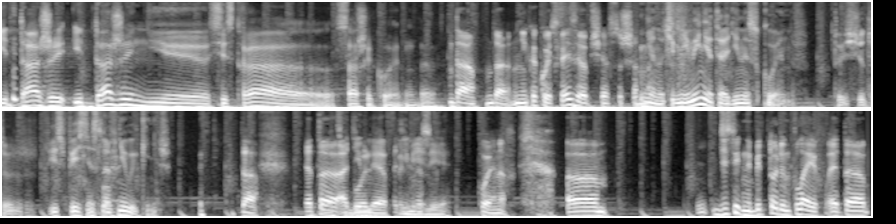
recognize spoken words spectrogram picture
И даже, и даже не сестра Саши Коина, да? Да, да, никакой связи вообще совершенно. Не, но тем не менее это один из Коинов. То есть это из песни слов не выкинешь. Да, это один, более один из Коэнов. Эм, действительно, BitTorrent Live — это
